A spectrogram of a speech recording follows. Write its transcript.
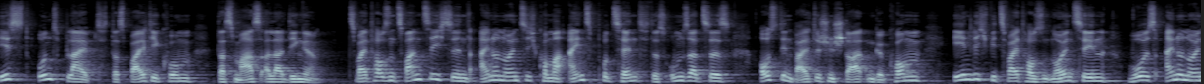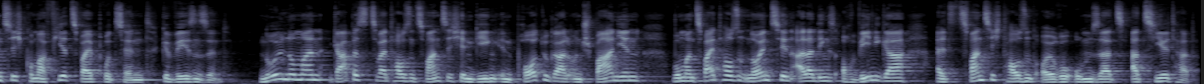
ist und bleibt das Baltikum das Maß aller Dinge. 2020 sind 91,1 Prozent des Umsatzes aus den baltischen Staaten gekommen, ähnlich wie 2019, wo es 91,42 Prozent gewesen sind. Nullnummern gab es 2020 hingegen in Portugal und Spanien, wo man 2019 allerdings auch weniger als 20.000 Euro Umsatz erzielt hat.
